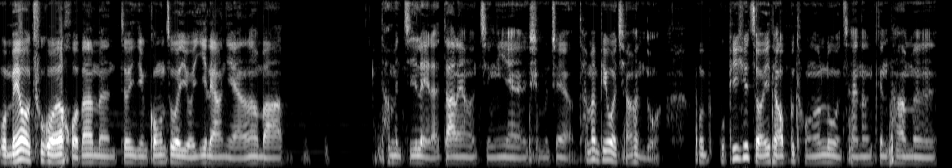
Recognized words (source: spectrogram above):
我没有出国的伙伴们都已经工作有一两年了吧？他们积累了大量的经验，什么这样？他们比我强很多。我我必须走一条不同的路，才能跟他们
